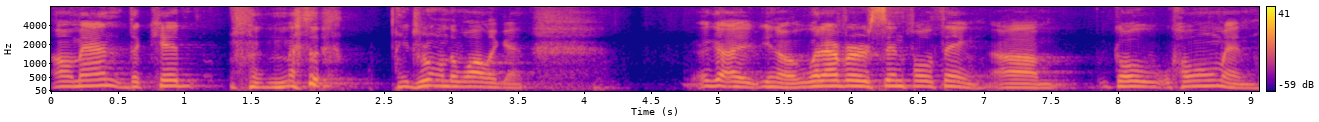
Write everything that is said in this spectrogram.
Oh man, the kid he drew on the wall again. You know, whatever sinful thing. Um, go home and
